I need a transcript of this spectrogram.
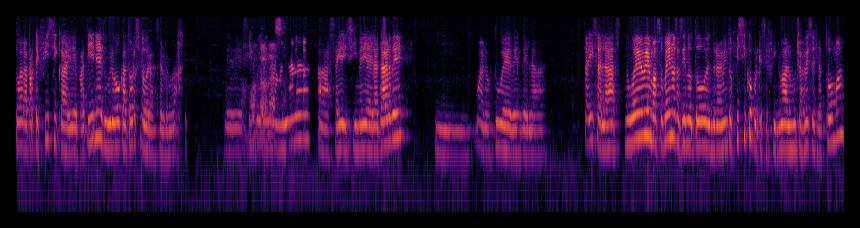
toda la parte física y de patines, duró 14 horas el rodaje. De 5 de la mañana a 6 y media de la tarde. Y bueno, estuve desde las 6 a las 9 más o menos haciendo todo el entrenamiento físico porque se filmaban muchas veces las tomas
